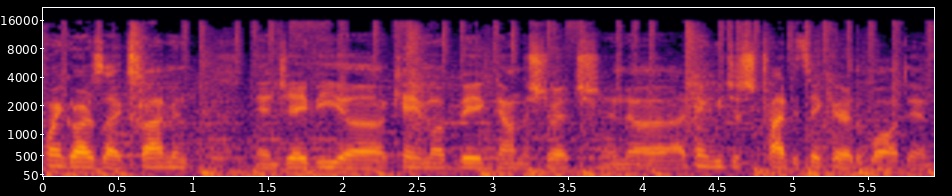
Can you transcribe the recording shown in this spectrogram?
Point guards like Simon and JV uh, came up big down the stretch, and uh, I think we just tried to take care of the ball then.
